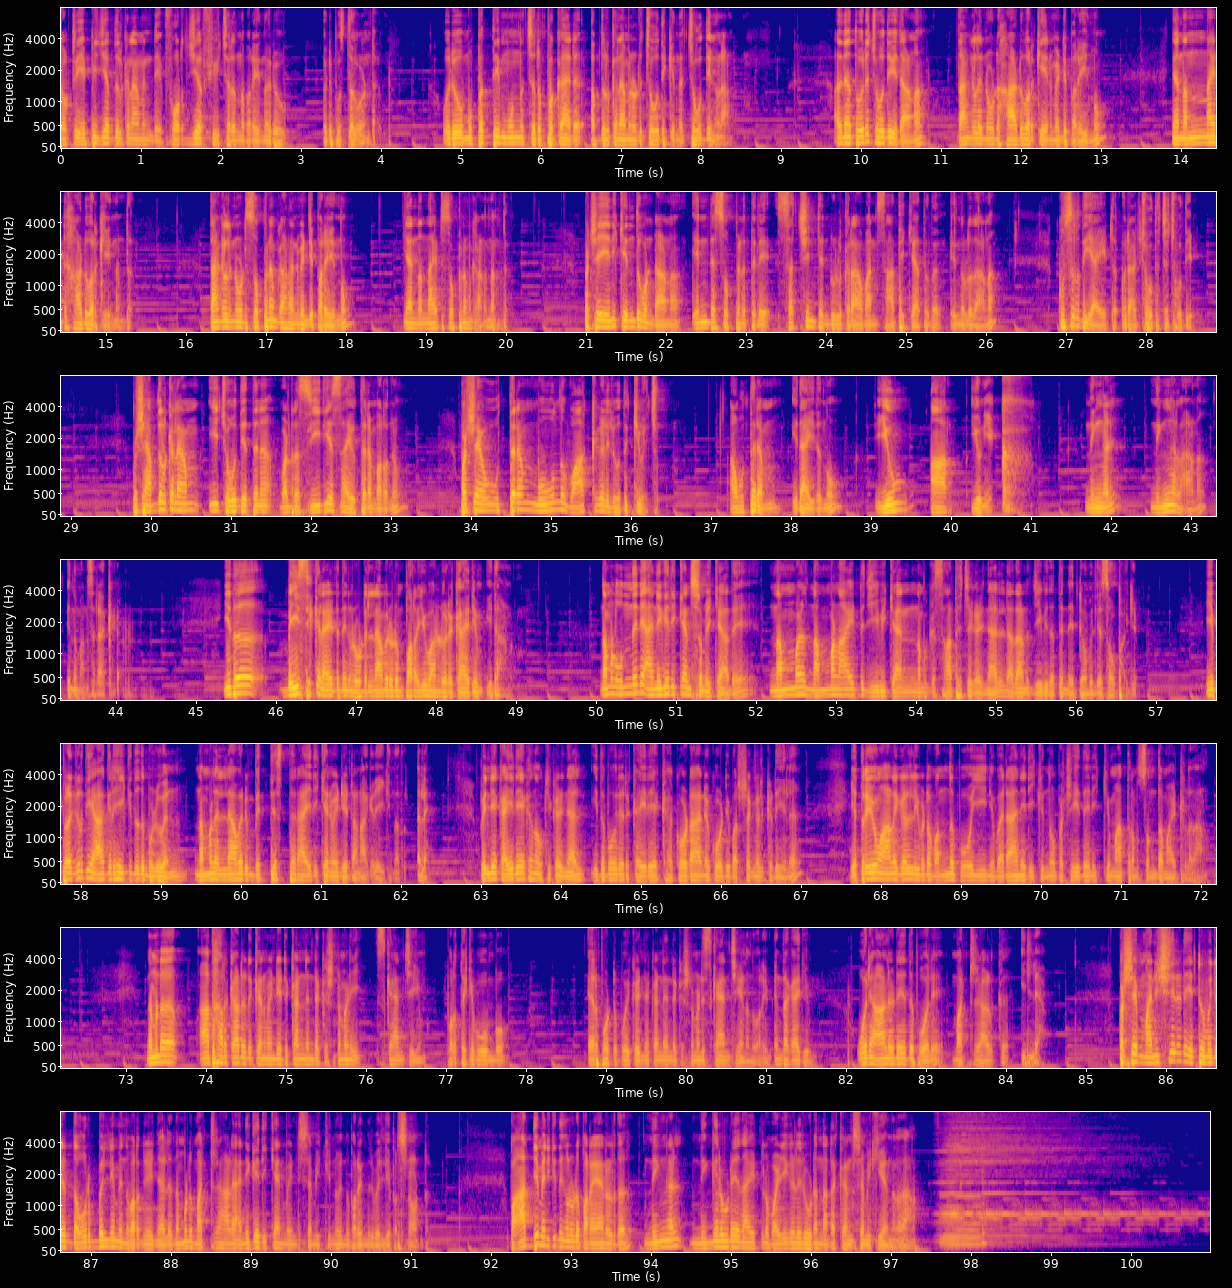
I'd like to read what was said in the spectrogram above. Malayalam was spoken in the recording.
Doctor A P J Abdul കലാമിന്റെ ഫോർജിയർ ഫ്യൂച്ചർ എന്ന് പറയുന്ന ഒരു ഒരു പുസ്തകമുണ്ട്. ഒരു മുപ്പത്തി മൂന്ന് ചെറുപ്പക്കാർ അബ്ദുൽ കലാമിനോട് ചോദിക്കുന്ന ചോദ്യങ്ങളാണ്. അതിനകത്ത് ഒരു ചോദ്യം ഇതാണ്. താങ്കൾ എന്നോട് ഹാർഡ് വർക്ക് ചെയ്യാൻ വേണ്ടി പറയുന്നു. ഞാൻ നന്നായിട്ട് ഹാർഡ് വർക്ക് ചെയ്യുന്നുണ്ട്. താങ്കൾ എന്നോട് സ്വപ്നം കാണാൻ വേണ്ടി പറയുന്നു. ഞാൻ നന്നായിട്ട് സ്വപ്നം കാണുന്നുണ്ട്. പക്ഷേ എനിക്ക് എന്തുകൊണ്ടാണ് എന്റെ സ്വപ്നത്തിലെ സച്ചിൻ ടെണ്ടുൽക്കർ ആവാൻ സാധിക്കാത്തത് എന്നുള്ളതാണ് കുസൃതിയായിട്ട് ഒരാൾ ചോദിച്ച ചോദ്യം. പക്ഷേ അബ്ദുൽ കലാം ഈ ചോദ്യത്തിന് വളരെ സീരിയസ് ആയി ഉത്തരം പറഞ്ഞു. പക്ഷേ ആ ഉത്തരം മൂന്ന് വാക്കുകളിൽ ഒതുക്കി വെച്ചു. ആ ഉത്തരം ഇതായിരുന്നു യു ആർ യുണീക്ക് നിങ്ങൾ നിങ്ങളാണ് എന്ന് മനസ്സിലാക്കുക. ഇത് ബേസിക്കലായിട്ട് നിങ്ങളോട് എല്ലാവരോടും പറയുവാനുള്ള ഒരു കാര്യം ഇതാണ്. നമ്മൾ ഒന്നിനെ അനുകരിക്കാൻ ശ്രമിക്കാതെ നമ്മൾ നമ്മളായിട്ട് ജീവിക്കാൻ നമുക്ക് സാധിച്ചു കഴിഞ്ഞാൽ അതാണ് ജീവിതത്തിന്റെ ഏറ്റവും വലിയ സൗഭാഗ്യം. ഈ പ്രകൃതി ആഗ്രഹിക്കുന്നത് മുഴുവൻ നമ്മളെല്ലാവരും വ്യത്യസ്തരായിരിക്കാൻ വേണ്ടിയിട്ടാണ് ആഗ്രഹിക്കുന്നത് അല്ലേ? പിന്നെ കൈരേഖ നോക്കിക്കഴിഞ്ഞാൽ ഇതുപോലൊരു കൈരേഖ കോടാനുകോടി വർഷങ്ങൾക്കിടയിൽ എത്രയോ ആളുകൾ ഇവിടെ വന്നു പോയി ഇനി വരാനിരിക്കുന്നു പക്ഷേ ഇതെനിക്ക് മാത്രം സ്വന്തമായിട്ടുള്ളതാണ്. നമ്മുടെ ആധാർ കാർഡ് എടുക്കാൻ വേണ്ടിയിട്ട് കണ്ണിന്റെ കൃഷ്ണമണി സ്കാൻ ചെയ്യും. പുറത്തേക്ക് പോകുമ്പോൾ എയർപോർട്ടിൽ പോയി കഴിഞ്ഞാൽ കണ്ണിന്റെ കൃഷ്ണമണി സ്കാൻ ചെയ്യണമെന്ന് പറയും. എന്താ കാര്യം? ഒരാളുടേത് പോലെ മറ്റൊരാൾക്ക് ഇല്ല. പക്ഷേ മനുഷ്യരുടെ ഏറ്റവും വലിയ ദൗർബല്യം എന്ന് പറഞ്ഞു കഴിഞ്ഞാൽ നമ്മൾ മറ്റൊരാളെ അനുകരിക്കാൻ വേണ്ടി ശ്രമിക്കുന്നു എന്ന് പറയുന്നൊരു വലിയ പ്രശ്നമുണ്ട്. അപ്പോൾ ആദ്യം എനിക്ക് നിങ്ങളോട് പറയാനുള്ളത് നിങ്ങൾ നിങ്ങളുടേതായിട്ടുള്ള വഴികളിലൂടെ നടക്കാൻ ശ്രമിക്കുക എന്നുള്ളതാണ്.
